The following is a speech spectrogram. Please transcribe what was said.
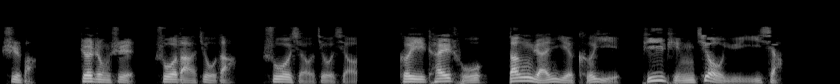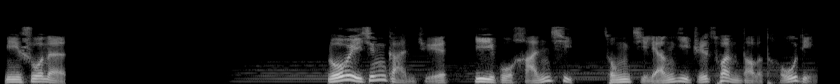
是吧？这种事说大就大，说小就小，可以开除，当然也可以批评教育一下，你说呢？罗卫星感觉一股寒气从脊梁一直窜到了头顶，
